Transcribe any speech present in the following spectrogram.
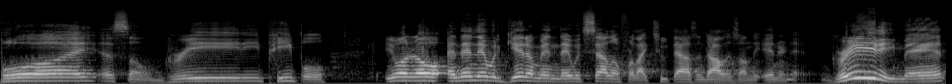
Boy, there's some greedy people. You want to know? And then they would get them and they would sell them for like $2,000 on the internet. Greedy, man.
